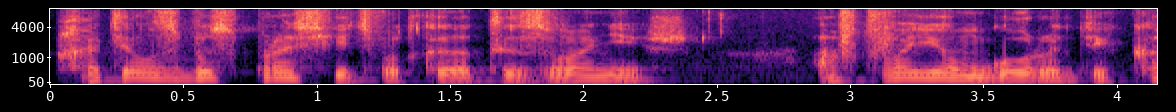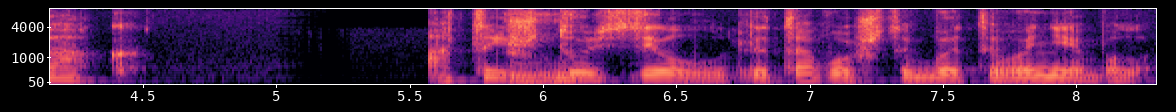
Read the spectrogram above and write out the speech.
Хотелось бы спросить, вот когда ты звонишь, а в твоем городе как? А ты mm. что сделал для того, чтобы этого не было?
